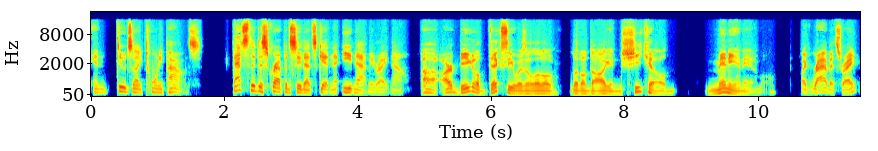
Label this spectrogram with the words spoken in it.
And dude's like 20 pounds. That's the discrepancy that's getting eaten at me right now. Uh, our beagle Dixie was a little little dog, and she killed many an animal. Like rabbits, right?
